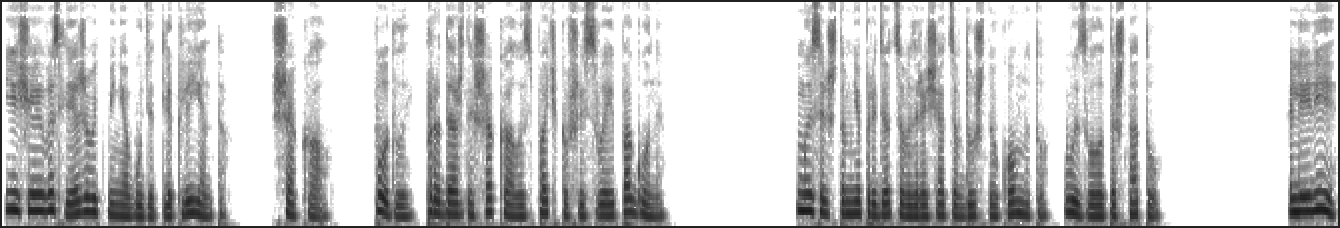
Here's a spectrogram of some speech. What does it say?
Еще и выслеживать меня будет для клиентов. Шакал. Подлый, продажный шакал, испачкавший свои погоны. Мысль, что мне придется возвращаться в душную комнату, вызвала тошноту. «Лили!»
